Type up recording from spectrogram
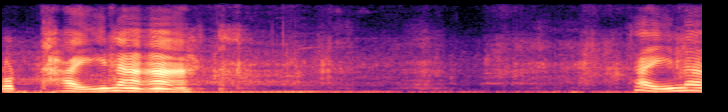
รถไถนาไถนา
